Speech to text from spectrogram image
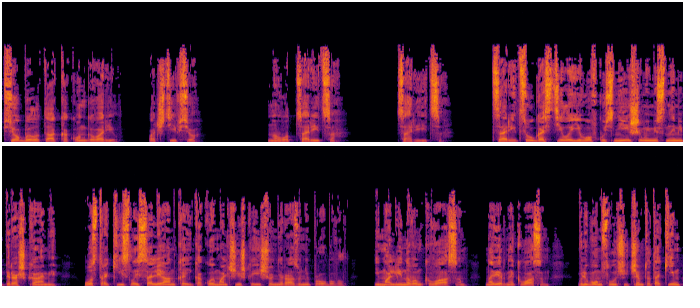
Все было так, как он говорил. Почти все. Но вот царица... Царица... Царица угостила его вкуснейшими мясными пирожками, остро-кислой солянкой, какой мальчишка еще ни разу не пробовал, и малиновым квасом, наверное, квасом, в любом случае чем-то таким,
